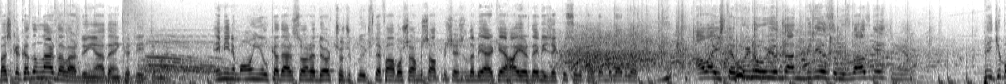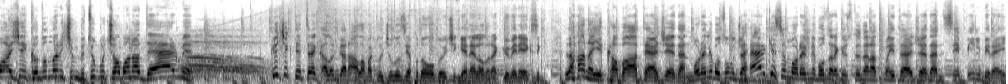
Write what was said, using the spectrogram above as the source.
Başka kadınlar da var dünyada en kötü ihtimal. Eminim 10 yıl kadar sonra 4 çocuklu 3 defa boşanmış 60 yaşında bir erkeğe hayır demeyecek bir sürü kadın bulabilir. Ama işte huylu huyundan biliyorsunuz vazgeçmiyor. Peki Bayce kadınlar için bütün bu çabana değer mi? Küçük titrek alıngan ağlamaklı cılız yapıda olduğu için genel olarak güveni eksik. Lahanayı kabağa tercih eden, morali bozulunca herkesin moralini bozarak üstünden atmayı tercih eden sefil birey,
